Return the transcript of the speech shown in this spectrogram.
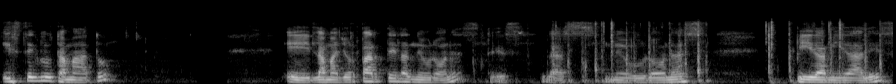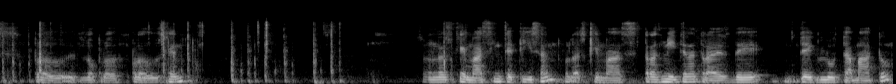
este glutamato, la mayor parte de las neuronas, entonces las neuronas piramidales lo producen, son las que más sintetizan o las que más transmiten a través de, de glutamato.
